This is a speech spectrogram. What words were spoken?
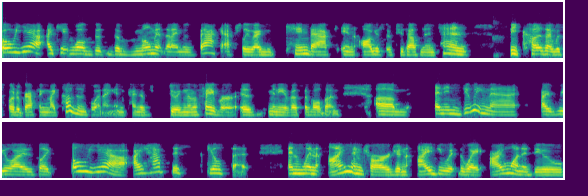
oh yeah, I came. Well, the the moment that I moved back, actually, I came back in August of 2010 because I was photographing my cousin's wedding and kind of doing them a favor, as many of us have all done. Um, and in doing that, I realized like, oh yeah, I have this skill set. And when I'm in charge and I do it the way I want to do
